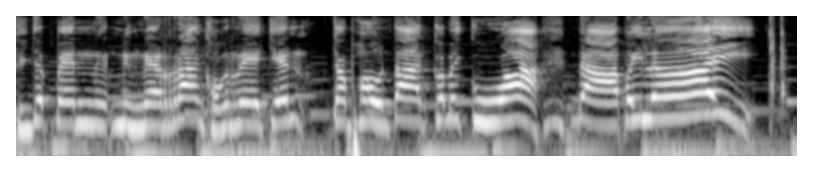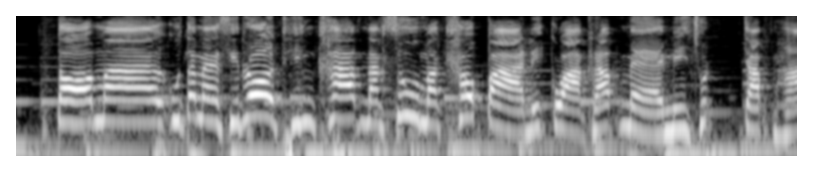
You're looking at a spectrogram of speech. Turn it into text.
ถึงจะเป็นหนึ่งในร่างของเรเจนต์เจ้าพ่ออุลตร้าก็ไม่กลัว ด่าไปเลย ต่อมาอุลตร้าแมนซีโร่ทิ้งคาบนักสู้มาเข้าป่าดีกว่าครับแหมมีชุดจับหา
